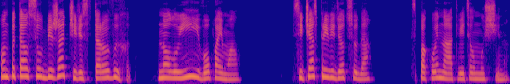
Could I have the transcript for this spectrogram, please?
Он пытался убежать через второй выход, но Луи его поймал. «Сейчас приведет сюда», — спокойно ответил мужчина.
